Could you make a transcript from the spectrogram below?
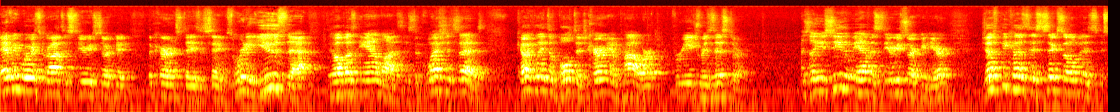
Everywhere throughout the series circuit, the current stays the same. So we're going to use that to help us analyze this. The question says, calculate the voltage, current, and power for each resistor. And so you see that we have a series circuit here. Just because this 6 ohm is, is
